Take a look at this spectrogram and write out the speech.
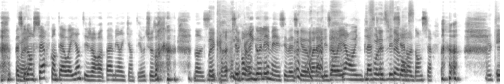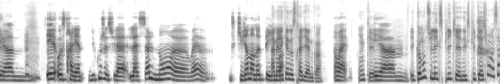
Parce que dans le surf, quand t'es hawaïen, t'es genre pas américain, t'es autre chose. non, c'est pour, rigoler, mais c'est parce que voilà, les hawaïens ont une place très spéciale dans le surf. et, euh, et australienne. Du coup, je suis la, la seule non, euh, ouais, euh, qui vient dans notre pays. Américaine australienne, quoi. Ouais. Ok. Et, euh, et comment tu l'expliques? Il y a une explication à ça?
